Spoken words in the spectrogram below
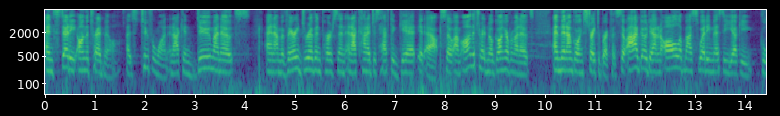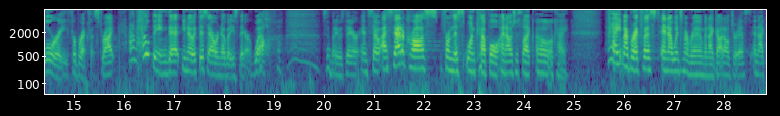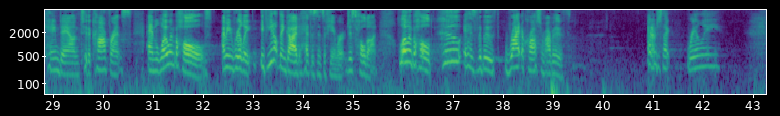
and study on the treadmill. It's two for one, and I can do my notes. And I'm a very driven person, and I kind of just have to get it out. So I'm on the treadmill going over my notes, and then I'm going straight to breakfast. So I go down in all of my sweaty, messy, yucky glory for breakfast, right? And I'm hoping that, you know, at this hour nobody's there. Well, somebody was there. And so I sat across from this one couple, and I was just like, oh, okay. And I ate my breakfast and I went to my room and I got all dressed and I came down to the conference and lo and behold, I mean, really, if you don't think God has a sense of humor, just hold on. Lo and behold, who is the booth right across from our booth? And I'm just like, really?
